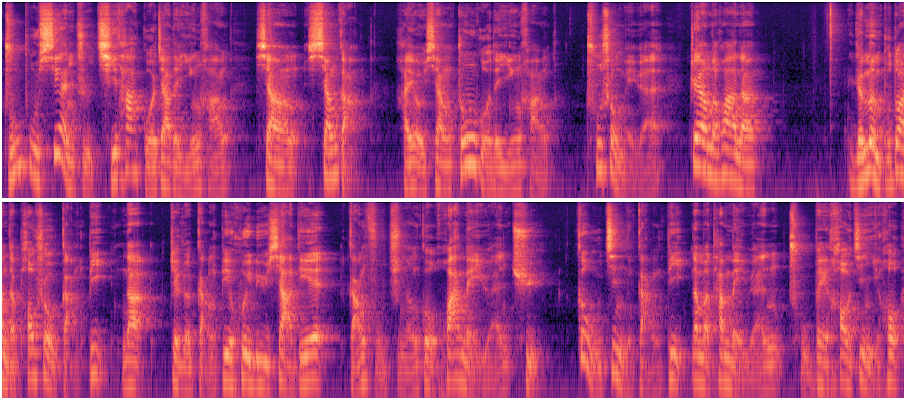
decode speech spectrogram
逐步限制其他国家的银行，像香港，还有像中国的银行。出售美元，这样的话呢，人们不断的抛售港币，那这个港币汇率下跌，港府只能够花美元去购进港币，那么它美元储备耗尽以后，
